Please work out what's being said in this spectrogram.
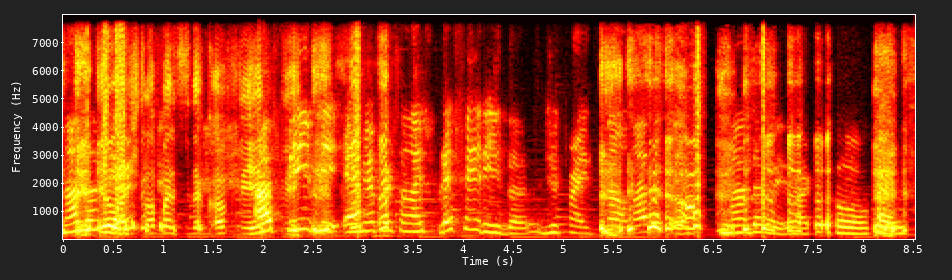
Nada a ver. Eu acho ela parecida com a Phoebe. A Phoebe é minha personagem preferida de Friends. Não, nada a ver. Nada a ver, Marco. Ô, Carlos.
